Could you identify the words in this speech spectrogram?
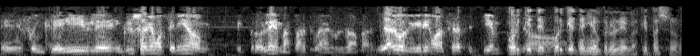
Eh, fue increíble. Incluso habíamos tenido eh, problemas para tocar en una parque. Era algo que queríamos hacer hace tiempo. ¿Por qué, ¿por qué tenían problemas? ¿Qué pasó?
